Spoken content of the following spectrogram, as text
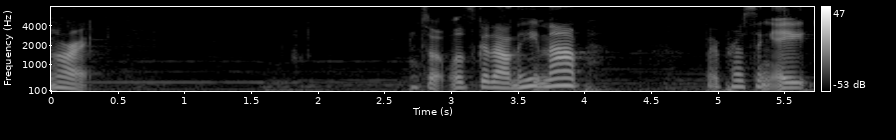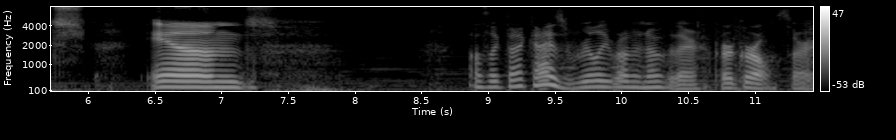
Alright. So let's go down the heat map by pressing H. And I was like, that guy is really running over there. Or girl, sorry.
